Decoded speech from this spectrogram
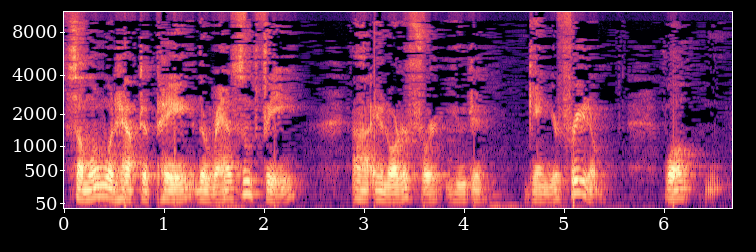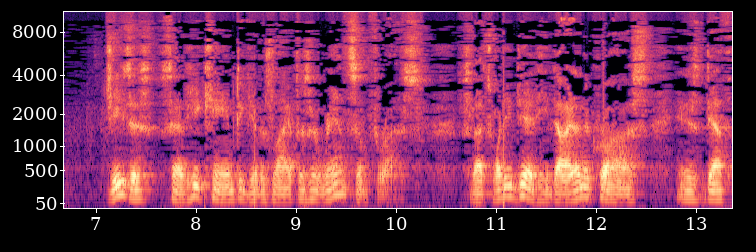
someone would have to pay the ransom fee uh, in order for you to gain your freedom. Well, Jesus said he came to give his life as a ransom for us. So that's what he did. He died on the cross, and his death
